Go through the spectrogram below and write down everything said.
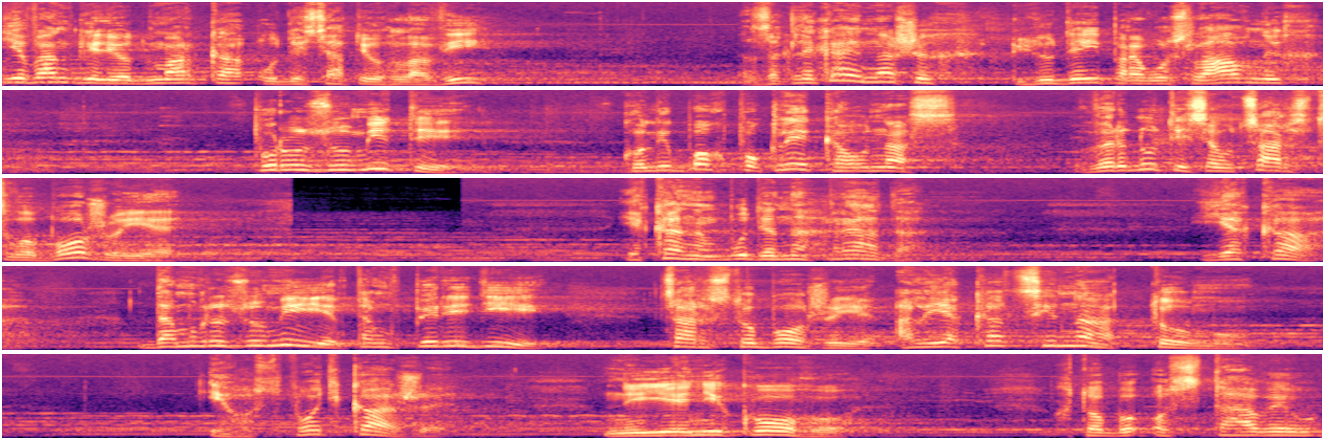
Євангеліє від Марка у 10 главі закликає наших людей православних порозуміти, коли Бог покликав нас вернутися в Царство Божоє, яка нам буде награда, яка? Да ми розуміємо, там впереді Царство Божє, але яка ціна тому? І Господь каже, не є нікого, хто би оставив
